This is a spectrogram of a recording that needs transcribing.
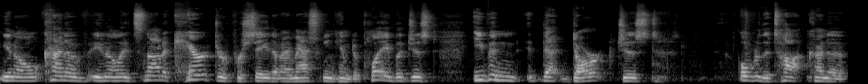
you know, kind of you know, it's not a character per se that I'm asking him to play, but just even that dark, just over the top kind of.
